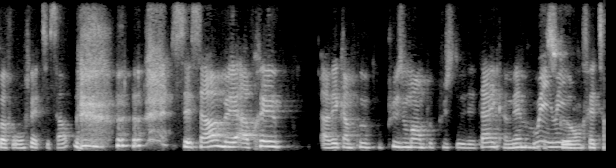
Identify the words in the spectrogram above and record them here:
pas faux en fait, c'est ça. c'est ça, mais après, avec un peu plus ou moins un peu plus de détails quand même. Oui, parce oui, qu'en fait,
